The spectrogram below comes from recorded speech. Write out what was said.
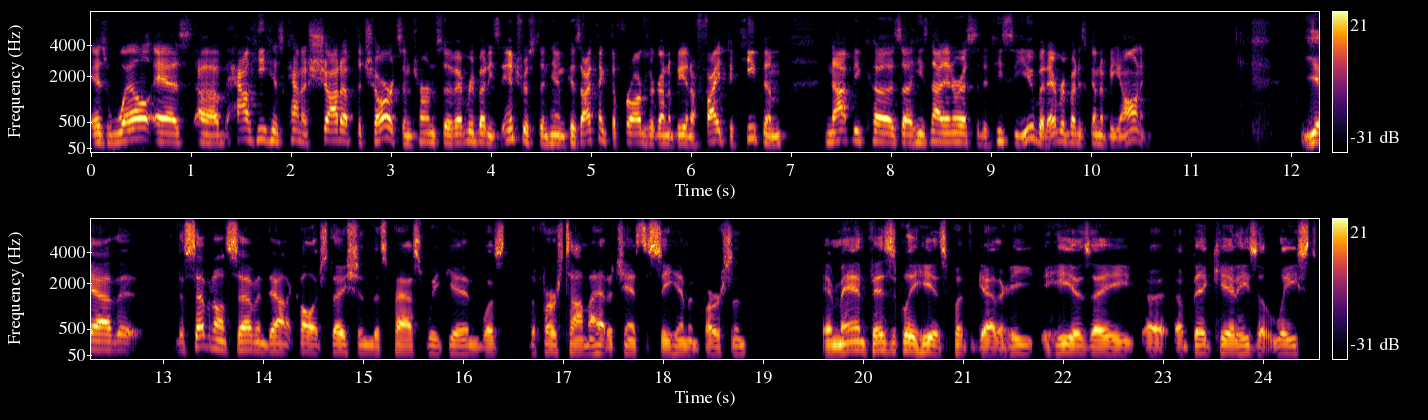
as well as uh, how he has kind of shot up the charts in terms of everybody's interest in him. Because I think the Frogs are going to be in a fight to keep him, not because uh, he's not interested at TCU, but everybody's going to be on him. Yeah, the the seven on seven down at College Station this past weekend was the first time I had a chance to see him in person. And man, physically, he is put together. He he is a a, a big kid. He's at least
